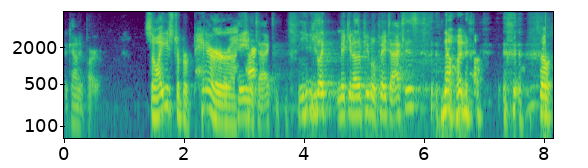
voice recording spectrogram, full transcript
accounting part? So I used to prepare. Uh, Paying the tax. you like making other people pay taxes? no, no. so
